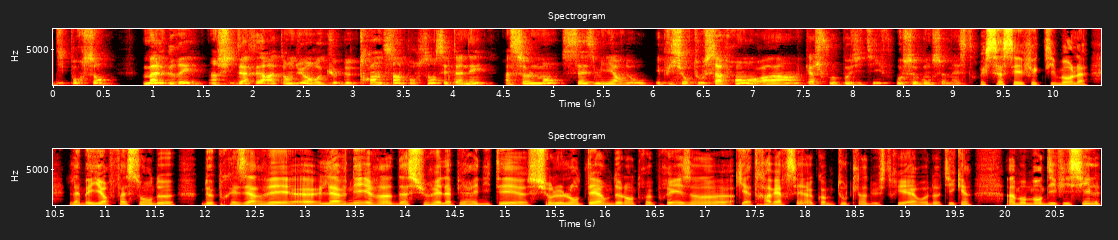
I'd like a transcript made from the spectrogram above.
10% malgré un chiffre d'affaires attendu en recul de 35% cette année à seulement 16 milliards d'euros. Et puis surtout, Safran aura un cash flow positif au second semestre. Et ça, c'est effectivement la, la, meilleure façon de, préserver euh, l'avenir, hein, d'assurer la pérennité euh, sur le long terme de l'entreprise, hein, euh, qui a traversé, hein, comme toute l'industrie aéronautique, un, moment difficile.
